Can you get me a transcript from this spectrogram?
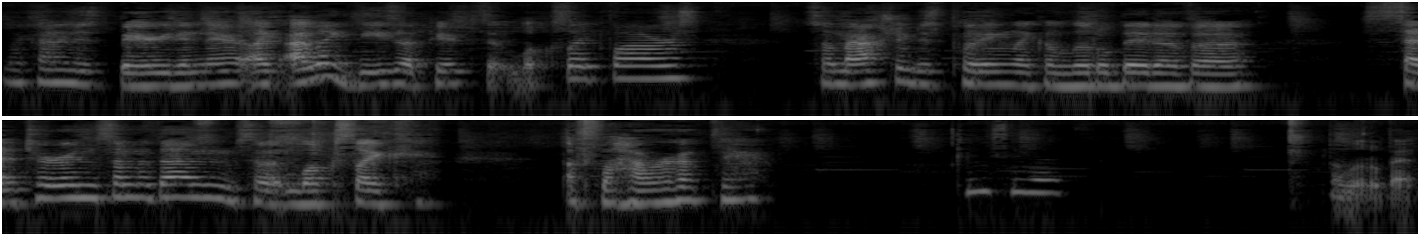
They're kind of just buried in there. Like, I like these up here because it looks like flowers. So I'm actually just putting like a little bit of a center in some of them so it looks like a flower up there. Can you see that? A little bit.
